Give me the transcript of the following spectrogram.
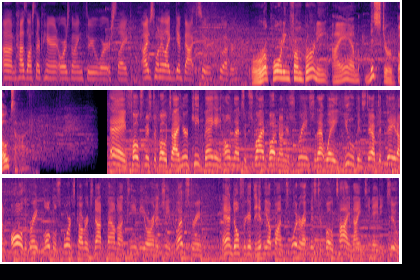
um, has lost their parent or is going through worse. Like I just want to like give back to whoever. Reporting from Boerne, I am Mr. Bowtie. Hey folks, Mr. Bowtie here. Keep banging home that subscribe button on your screen so that way you can stay up to date on all the great local sports coverage not found on TV or in a cheap web stream. And don't forget to hit me up on Twitter at Mr. Bowtie 1982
